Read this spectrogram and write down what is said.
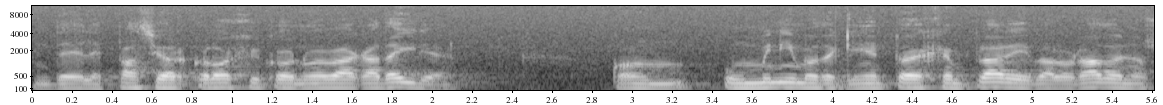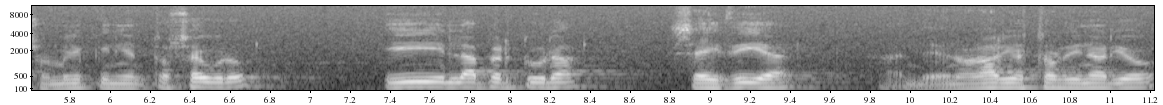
del espacio arqueológico Nueva Cadeira, con un mínimo de 500 ejemplares y valorado en 8.500 euros, y la apertura seis días en horario extraordinario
